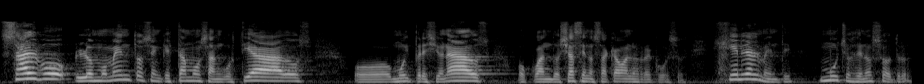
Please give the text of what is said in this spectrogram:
Salvo los momentos en que estamos angustiados o muy presionados o cuando ya se nos acaban los recursos. Generalmente, muchos de nosotros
